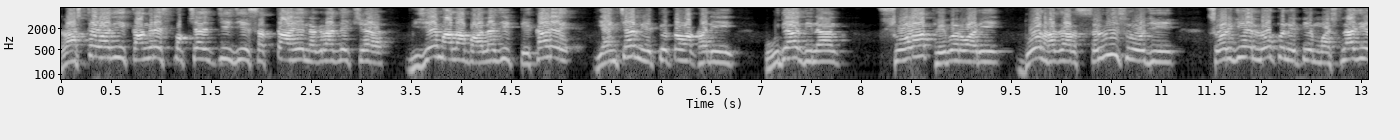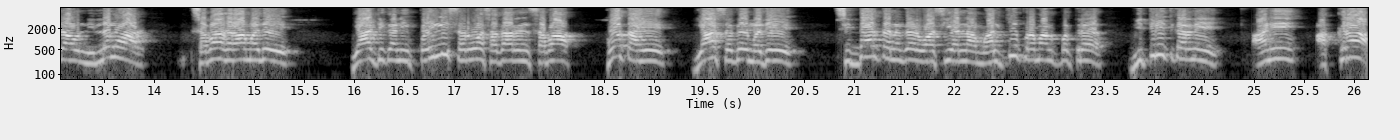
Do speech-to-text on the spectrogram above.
राष्ट्रवादी काँग्रेस पक्षाची जी सत्ता आहे नगराध्यक्ष विजयमाला बालाजी टेकाळे यांच्या नेतृत्वाखाली उद्या दिनांक सोळा फेब्रुवारी दोन हजार सव्वीस रोजी स्वर्गीय लोकनेते मशनाजीराव निलमवार सभागृहामध्ये या ठिकाणी पहिली सर्वसाधारण सभा होत आहे. या सभेमध्ये सिद्धार्थनगर वासियांना मालकी प्रमाणपत्र वितरित करणे आणि अकरा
